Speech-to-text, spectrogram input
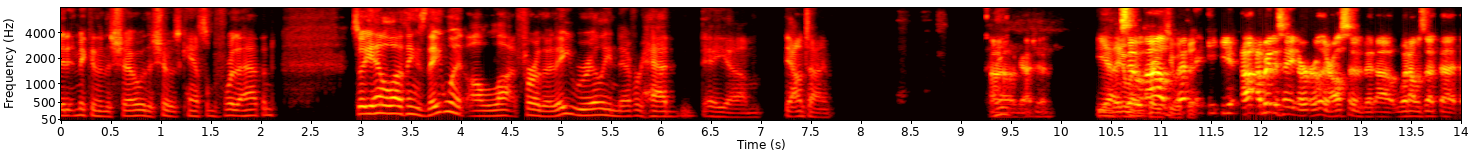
They didn't make it in the show. The show was canceled before that happened. So you had a lot of things. They went a lot further. They really never had a um downtime. I think- Oh, gotcha. Yeah, yeah. so, went crazy um, with uh, yeah, I I meant to say earlier also that uh, when I was at that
